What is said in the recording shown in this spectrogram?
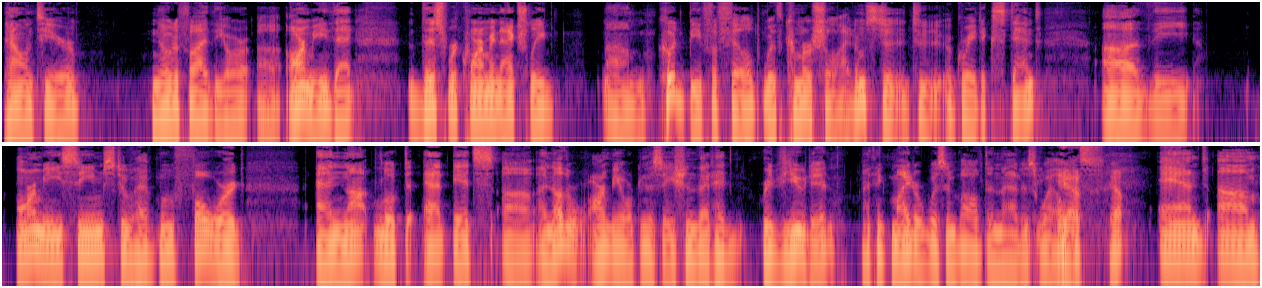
Palantir notified the uh, Army that this requirement actually um, could be fulfilled with commercial items to, to a great extent. Uh, the Army seems to have moved forward and not looked at its uh, another Army organization that had reviewed it. I think MITRE was involved in that as well. Yes. Yep. And um,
